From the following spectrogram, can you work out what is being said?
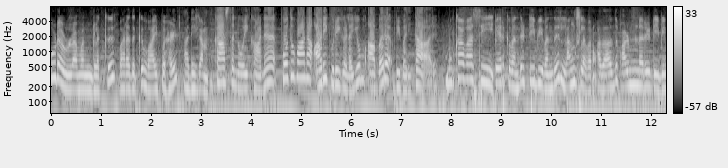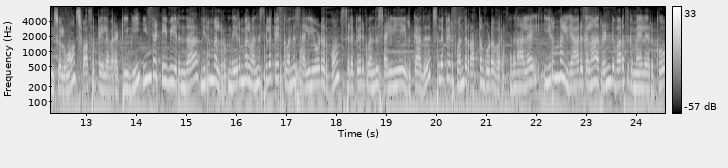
கூட உள்ளவங்களுக்கு வரதுக்கு வாய்ப்புகள் அதிகம். காச நோய்க்கான பொதுவான அறிகுறிகளையும் அவர் விவரித்தார். முக்காவாசி பேருக்கு வந்து டிபி வந்து லங்ஸ்ல வரும். அதாவது பல்மனரி டிபின்னு சொல்லுவோம். சுவாசப்பையில வர டிபி இந்த டிபி இருந்தா இருமல் இருக்கும். இந்த இருமல் வந்து சில பேருக்கு வந்து சளியோட இருக்கும். சில பேருக்கு வந்து சளியே இருக்காது. சில சில பேருக்கு வந்து ரத்தம் கூட வரும். அதனால இருமல் யாருக்கெல்லாம் ரெண்டு வாரத்துக்கு மேல இருக்கோ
